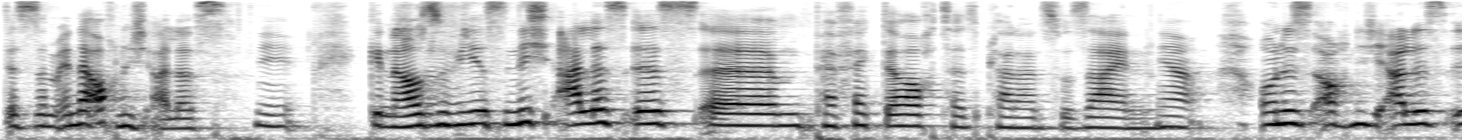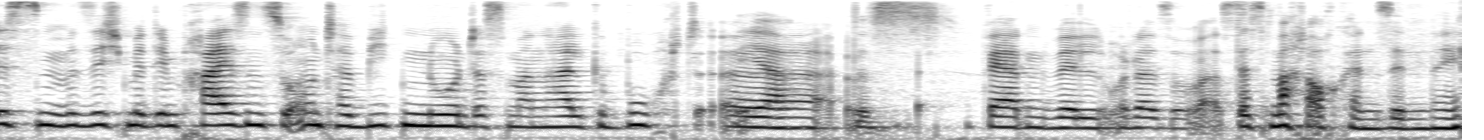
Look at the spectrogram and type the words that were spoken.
das ist am Ende auch nicht alles. Nee. Genauso wie es nicht alles ist, ähm, perfekter Hochzeitsplaner zu sein. Ja, und es auch nicht alles ist, sich mit den Preisen zu unterbieten, nur dass man halt gebucht äh, Ja, werden will oder sowas. Das macht auch keinen Sinn. Nee.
